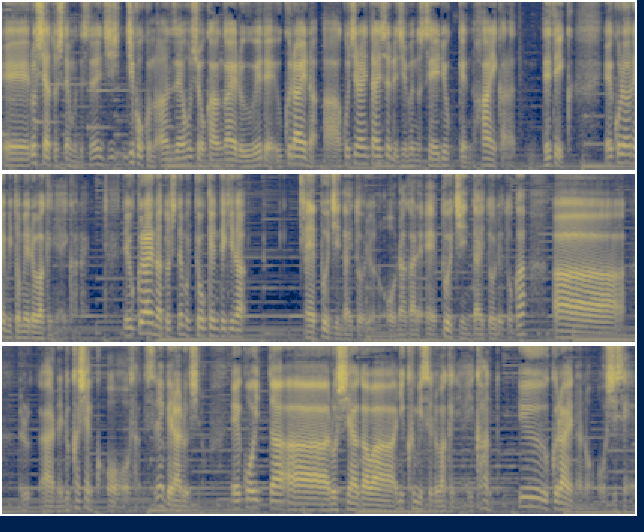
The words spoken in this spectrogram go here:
え、ロシアとしてもですね、自国の安全保障を考える上で、ウクライナ、あこちらに対する自分の勢力圏の範囲から出ていく。えこれをね、認めるわけにはいかない。で、ウクライナとしても強権的なえプーチン大統領の流れ、えプーチン大統領とか、あルルカシェンコさんですね、ベラルーシの。えこういったロシア側に組みするわけにはいかんというウクライナの姿勢。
